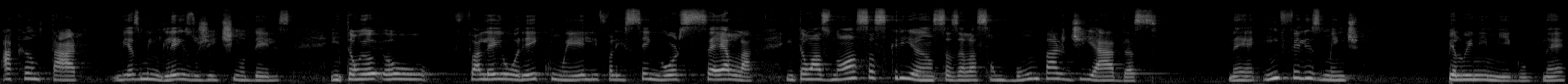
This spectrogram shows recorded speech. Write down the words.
a cantar, mesmo em inglês, do jeitinho deles. Então eu, eu falei, orei com ele, falei, Senhor, cela. Então as nossas crianças, elas são bombardeadas, né, infelizmente, pelo inimigo. Né?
